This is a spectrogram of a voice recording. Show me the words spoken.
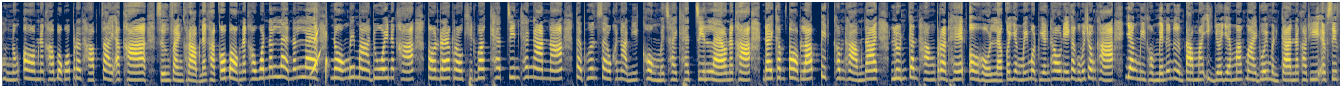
ถึงน้องออมนะคะ บอกว่าประทับใจอาคา ซึ่งแฟนคลับนะคะ ก็บอกนะคะว่านั่นแหละนั่นแหละน้องไม่มาด้วยนะคะ ตอนแรกเราคิดว่าแค่จิ้นแค่งานนะ แต่เพื่อนแซวขนาดนี้คงไม่ใช่แค่จิ้นแล้วนะคะ ได้คำตอบรับปิดคำถามได้ลุ้นกันทั้งประเทศโอ้โหแล้วก็ยังไม่หมดเพียงเท่านี้ค่ะคุณผู้ชมคะยังมีคอมเมนต์อื่นๆตามมาอีกเยอะแยะมากมายด้วยเหมือนกันนะคะที่ FC แฟ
